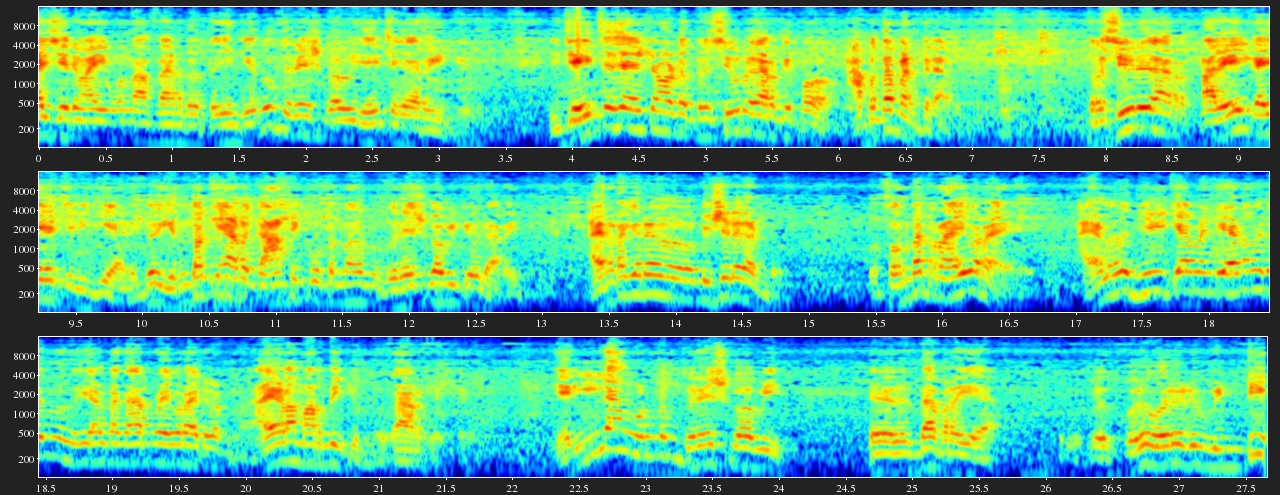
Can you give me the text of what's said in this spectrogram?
ഐശ്വര്യമായി മൂന്നാം സ്ഥാനത്ത് എത്തുകയും ചെയ്തു. സുരേഷ് ഗോപി ജയിച്ച് കയറുകയും ചെയ്തു. ജയിച്ച ശേഷമാണ് തൃശ്ശൂരുകാർക്ക് ഇപ്പോ അബദ്ധം മനസ്സിലാവുന്നത്. തൃശ്ശൂരുകാർ തലയിൽ കൈവച്ചിരിക്കുകയാണ്. ഇത് എന്തൊക്കെയാണ് കാട്ടിക്കൂട്ടുന്നതെന്ന് സുരേഷ് ഗോപിക്ക് പോലും അറിയില്ല. അതിനിടയ്ക്ക് ഒരു വിഷൽ കണ്ടു. സ്വന്തം ഡ്രൈവറെ അയാൾ ജീവിക്കാൻ വേണ്ടിയാണ് വരുന്നത്. ഇയാളുടെ കാർ ഡ്രൈവറായിട്ട് വരുന്നത്. അയാളെ മർദ്ദിക്കുന്നു കാറിൽ എല്ലാം കൊണ്ടും സുരേഷ് ഗോപി എന്താ പറയുക ഒരു ഒരു വിഡ്ഢി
